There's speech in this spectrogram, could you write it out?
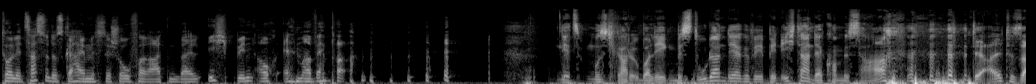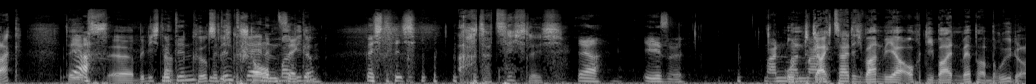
Toll, jetzt hast du das Geheimnis der Show verraten, weil ich bin auch Elmar Wepper. Jetzt muss ich gerade überlegen, bist du dann der gewesen? Bin ich dann der Kommissar? der alte Sack? Der Ja, jetzt, äh, bin ich dann den, kürzlich gestorben mal wieder? Richtig. Ach, tatsächlich. Ja, Esel. Mann, Mann, Und Mann. gleichzeitig waren wir ja auch die beiden Wepper-Brüder.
